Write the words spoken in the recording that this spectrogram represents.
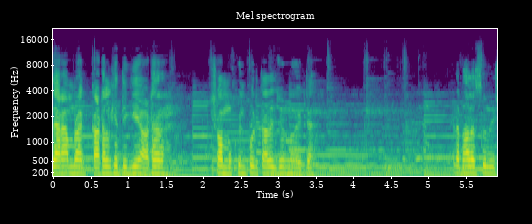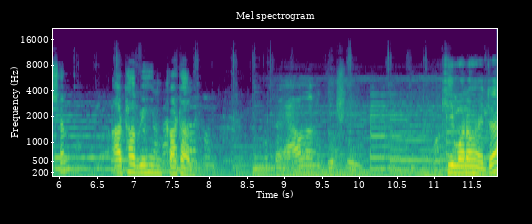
যারা আমরা কাঁঠাল খেতে গিয়ে আঠার সম্মুখীন করি তাদের জন্য এটা। একটা ভালো সলিউশন আঠাবিহীন কাঁঠাল। কি মনে হয় এটা?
